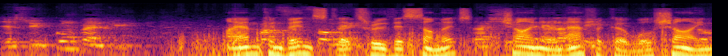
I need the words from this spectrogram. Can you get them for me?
Je suis convaincu I am convinced that through this summit, China and Africa will shine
